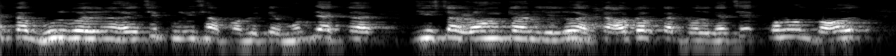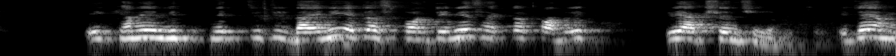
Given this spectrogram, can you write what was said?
একটা ভুল বোঝানো হয়েছে। পুলিশ আর পাবলিকের মধ্যে একটা জিনিসটা রং টার্ন নিল, একটা আউট অফ কন্ট্রোল গেছে, কোনো দল এখানে নেতৃত্বের দায় নেই এটা স্পন্টেনিয়াস একটা পাবলিক রিয়াকশন ছিল। এটাই আমি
